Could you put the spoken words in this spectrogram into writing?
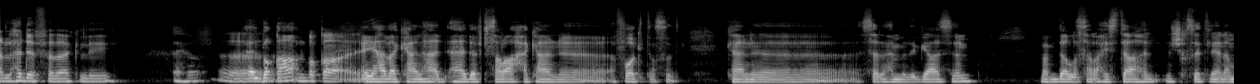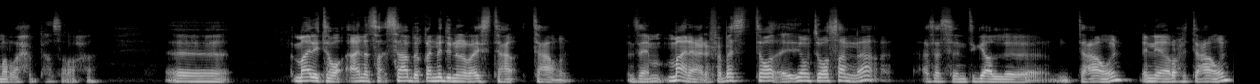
على الهدف هذاك اللي آه، البقاء؟ البقاء اي هذا كان هد- هدف صراحة كان آه، في وقته صدق كان آه، أستاذ محمد القاسم عبد الله صراحة يستاهل من الشخصيات اللي أنا مرة أحبها صراحة أه... ما لي تو... أنا سابقا ندري إنه رئيس تع... تعاون زين ما نعرفه بس تو... يوم تواصلنا على أساس انتقال آه، التعاون إني أروح التعاون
